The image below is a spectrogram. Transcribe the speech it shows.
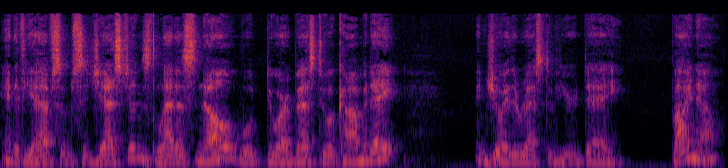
And if you have some suggestions, let us know. We'll do our best to accommodate. Enjoy the rest of your day. Bye now.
